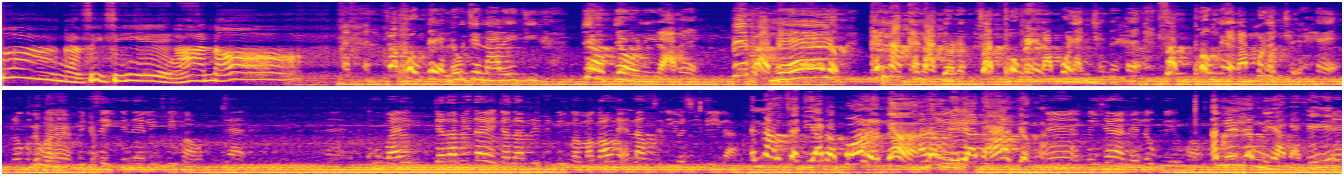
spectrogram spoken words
အာငါစိတ်ဆင်းရဲတယ်ငါနော်စပ်ဖုတ်တဲ့လူကျင်နာတွေကြီးပျော့ပျော့နေတာပဲပြပါမယ်လို့ခဏခဏပြောတယ်စပ်ဖုတ်နေတာပွက်လိုက်ချင်တယ်ဟဲ့စပ်ဖုတ်နေတာပွက်လိုက်ချင်တယ်ဟဲ့စိတ်နည်းနည်းလေးထိမှအောင်ကျန်အ ခုဘိုင်းကြာတာပြိသားရဲ့ကြာတာပြိသမီးမှာမကောင်းတဲ့အနောက်စရီရရှိသေးလားအနောက်ဆက်တရားတော့ပေါ်ရတာလုံနေရတာကြောက်အဲမိချမ်းနဲ့လုတ်ပေးဦးမှာအမေလုံနေရတာလေအဲ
